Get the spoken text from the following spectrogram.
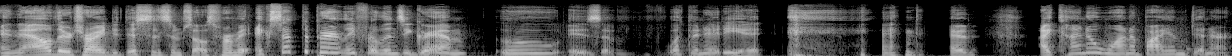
And now they're trying to distance themselves from it, except apparently for Lindsey Graham, who is a flipping idiot. and, and I kind of want to buy him dinner.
